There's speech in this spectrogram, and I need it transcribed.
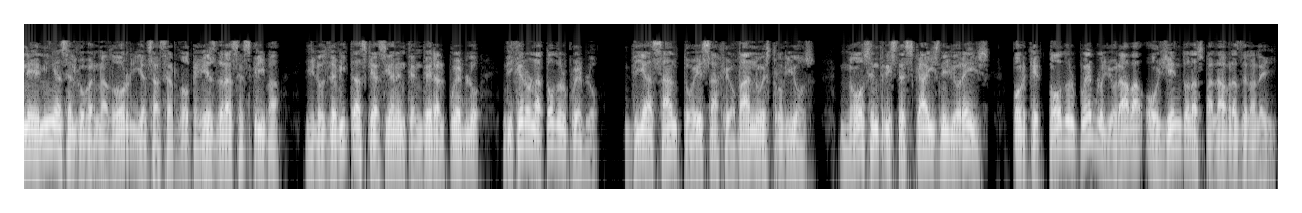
Nehemías el gobernador y el sacerdote Esdras escriba, y los levitas que hacían entender al pueblo, dijeron a todo el pueblo, Día santo es a Jehová nuestro Dios, no os entristezcáis ni lloréis, porque todo el pueblo lloraba oyendo las palabras de la ley.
